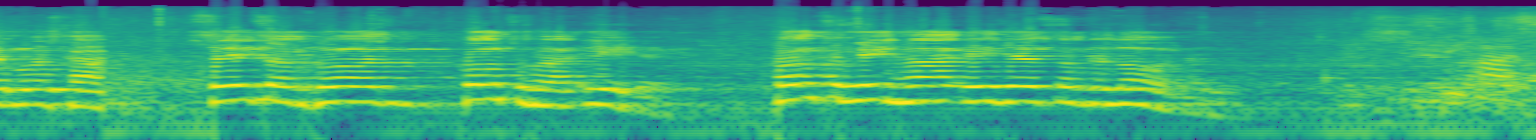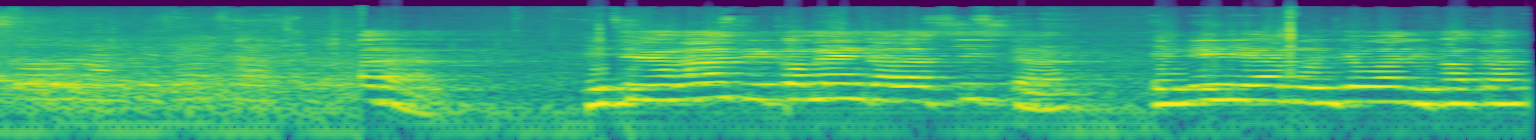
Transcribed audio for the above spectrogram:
The Most High. Saints of God, come to her aid. Come to meet her, angels of the Lord. Father, into your hands we commend our sister, Emilia Monjowa Lifaka.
